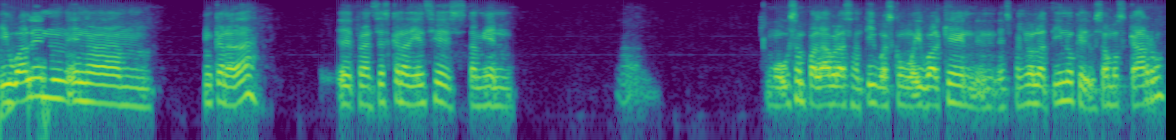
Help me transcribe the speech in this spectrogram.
Igual en, en, um, en Canadá, el francés canadiense es también, um, como usan palabras antiguas, como igual que en, español latino, que usamos carro,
